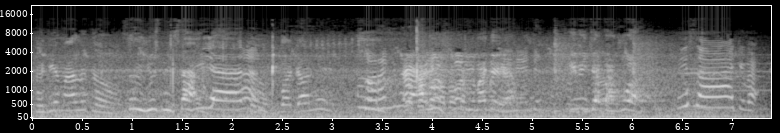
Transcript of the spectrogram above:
Tuh dia malu tuh. Serius bisa? Iya tuh. Doni. Suaranya Eh, ayo semua diem aja ya. Ini jatah gua. bisa, coba.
